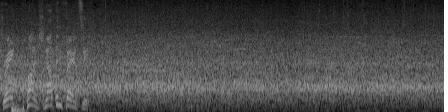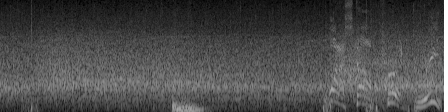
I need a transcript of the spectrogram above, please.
Straight punch, nothing fancy. What a stomp! Good grief.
